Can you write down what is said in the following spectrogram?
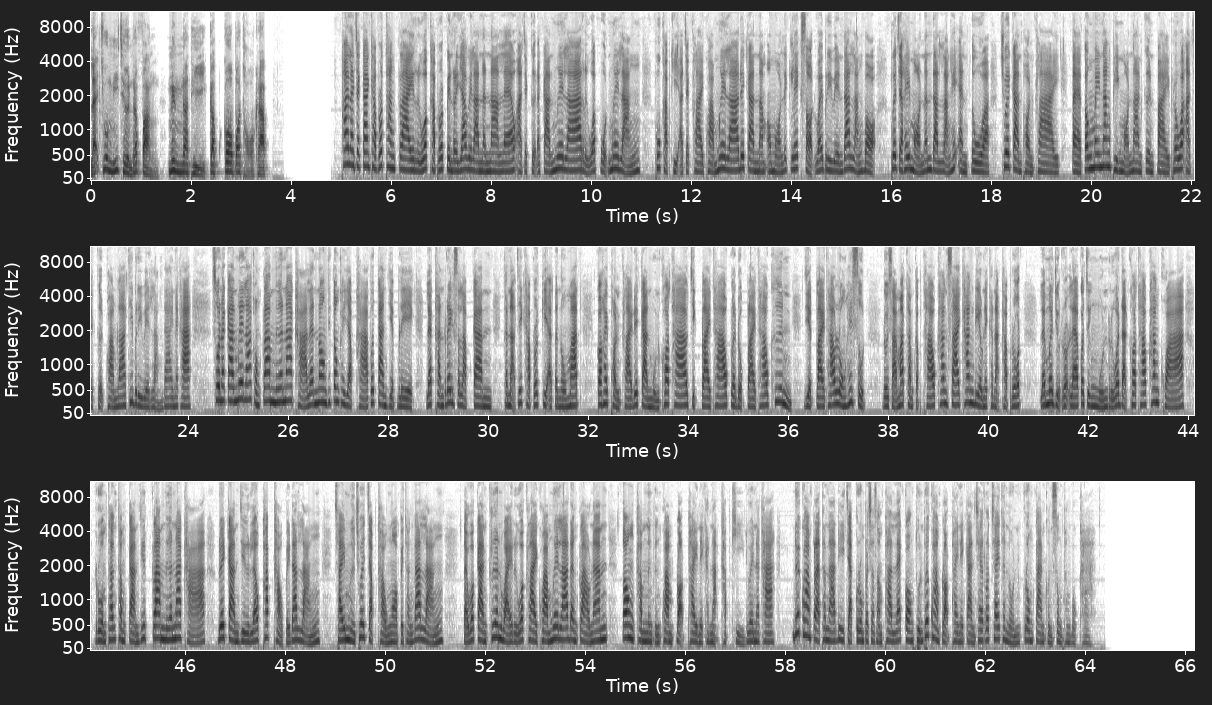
และช่วงนี้เชิญรับฟัง 1 นาทีกับกปทครับ ภายหลังจากการขับรถทางไกล หรือว่าขับรถเป็นระยะเวลานานๆแล้วอาจจะเกิดอาการเมื่อยล้า หรือว่าปวดเมื่อยหลัง ผู้ขับขี่อาจจะคลายความเมื่อยล้าด้วยการนำเอาหมอนเล็กๆ สอดไว้บริเวณด้านหลังเบาะ เพื่อจะให้หมอนนั้นดันหลังให้แอนตัว ช่วยการผ่อนคลาย แต่ต้องไม่นั่งพิงหมอนนานเกินไป เพราะว่าอาจจะเกิดความล้าที่บริเวณหลังได้นะคะ ส่วนอาการเมื่อยล้าของกล้ามเนื้อหน้าขาและน่องที่ต้องขยับขาเพื่อการเหยียบเบรกและคันเร่งสลับกัน ขณะที่ขับรถเกียร์อัตโนมัติก็ให้ผ่อนคลายด้วยการหมุนข้อเท้า จิกปลายเท้ากระดกปลายเท้าขึ้น เหยียดปลายเท้าลงให้สุด โดยสามารถทำกับเท้าข้างซ้ายข้างเดียวในขณะขับรถ และเมื่อหยุดรถแล้วก็จึงหมุนหรือว่าดัดข้อเท้าข้างขวา รวมทั้งทำการยืดกล้ามเนื้อหน้าขา ด้วยการยืนแล้วพับเข่าไปด้านหลัง ใช้มือช่วยจับเข่างอไปทางด้านหลัง แต่ว่าการเคลื่อนไหวหรือว่าคลายความเมื่อยล้าดังกล่าวนั้น ต้องคำนึงถึงความปลอดภัยในขณะขับขี่ด้วยนะคะด้วยความปรารถนาดีจากกรมประชาสัมพันธ์และกองทุนเพื่อความปลอดภัยในการใช้รถใช้ถนนกรมการขนส่งทางบกค่ะ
